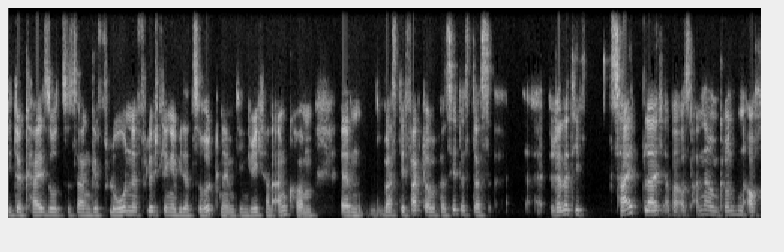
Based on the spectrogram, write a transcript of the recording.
die Türkei sozusagen geflohene Flüchtlinge wieder zurücknimmt, die in Griechenland ankommen. Ähm, was de facto aber passiert ist, dass äh, relativ zeitgleich, aber aus anderen Gründen auch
